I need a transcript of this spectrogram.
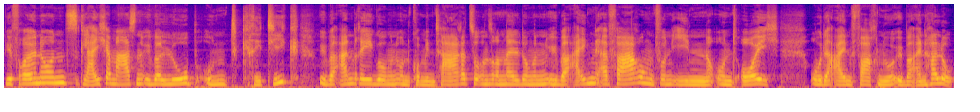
Wir freuen uns gleichermaßen über Lob und Kritik, über Anregungen und Kommentare zu unseren Meldungen, über eigene Erfahrungen von Ihnen und euch oder einfach nur über ein Hallo.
